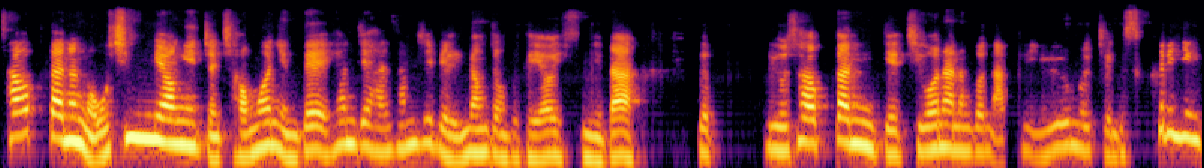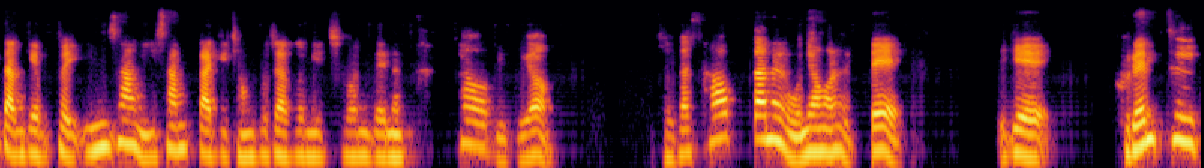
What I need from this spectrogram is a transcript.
사업단은 50명이 정원인데 현재 한 31명 정도 되어 있습니다. 그, 이 사업단 이제 지원하는 건 앞에 유효물질 screening 단계부터 임상 2상까지 정부 자금이 지원되는 사업이고요. 제가 사업단을 운영을 할 때 이게 그랜트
